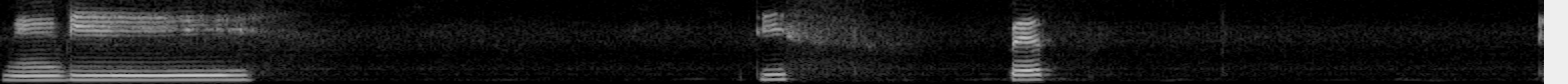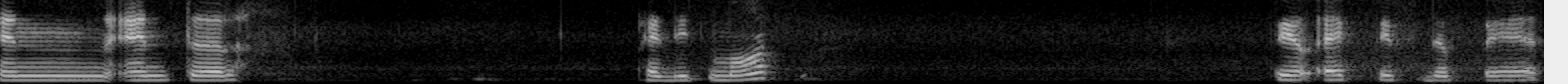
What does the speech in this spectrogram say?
maybe this path and enter. Edit mode. Still active the path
